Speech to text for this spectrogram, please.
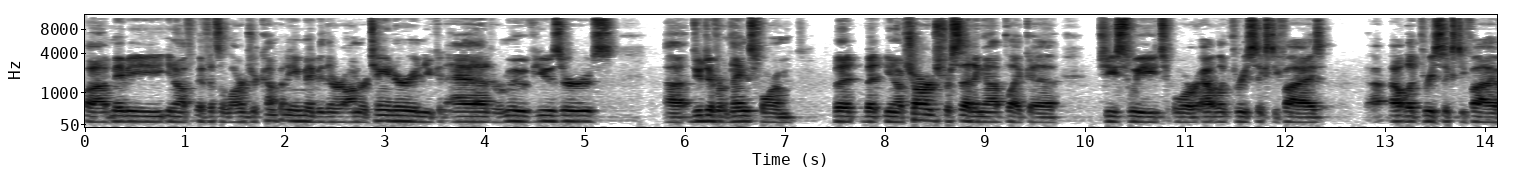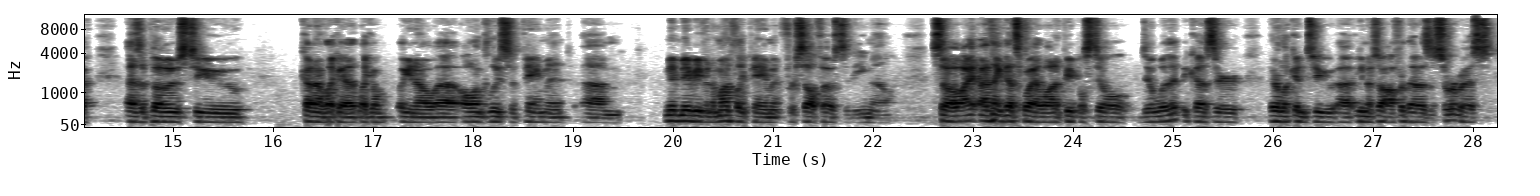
Uh, maybe you know if, if, it's a larger company, maybe they're on retainer and you can add, remove users, uh, do different things for them. But but you know charge for setting up like a G Suite or Outlook 365 uh, Outlook 365 as opposed to kind of like a like a you know uh, all inclusive payment. Um, maybe even a monthly payment for self-hosted email. So I, I, think that's why a lot of people still deal with it because they're they're looking to uh, you know to offer that as a service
